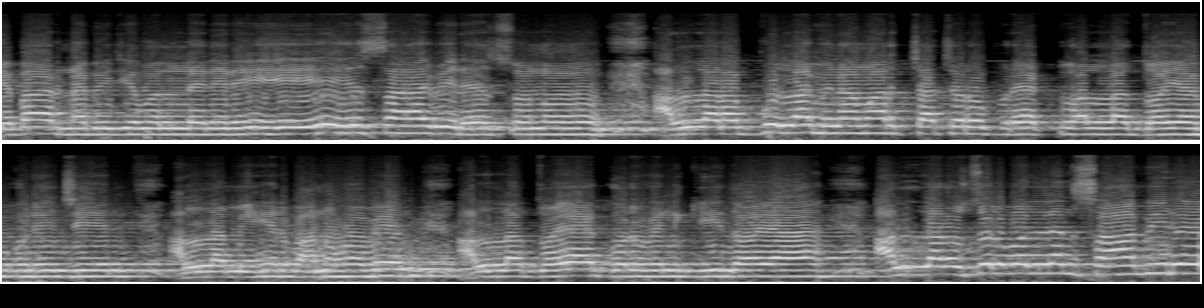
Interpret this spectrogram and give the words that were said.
এবার নবীজি বললেন, রে সাহেবেরা শোনো আল্লাহ রাব্বুল আমিন আমার চাচার উপরে একটু আল্লাহ দয়া করেছেন। আল্লাহ মেহেরবান হবেন, আল্লাহ দয়া করবেন কি দয়া? আল্লাহ রসুল বললেন সাহাবীরে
